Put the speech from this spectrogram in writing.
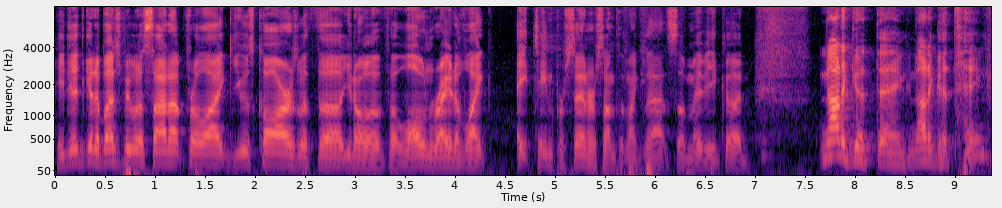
He did get a bunch of people to sign up for like used cars with the you know the loan rate of like 18% or something like that. So maybe he could. Not a good thing. Not a good thing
